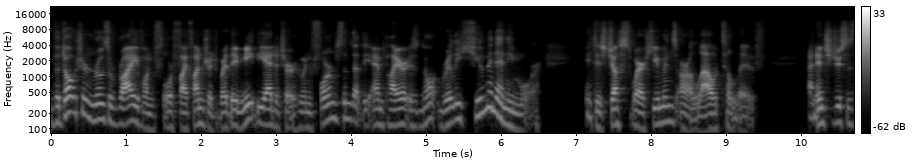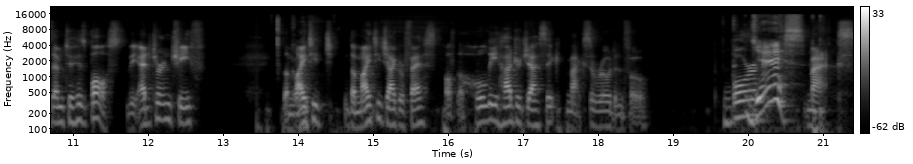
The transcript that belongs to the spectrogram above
the Doctor and Rose arrive on floor 500, where they meet the editor, who informs them that the Empire is not really human anymore. It is just where humans are allowed to live, and introduces them to his boss, the editor in chief, the Go on. mighty, the mighty Jagrafess of the Holy Hadrajasic Maxarodenfo. Or Yes. Max.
